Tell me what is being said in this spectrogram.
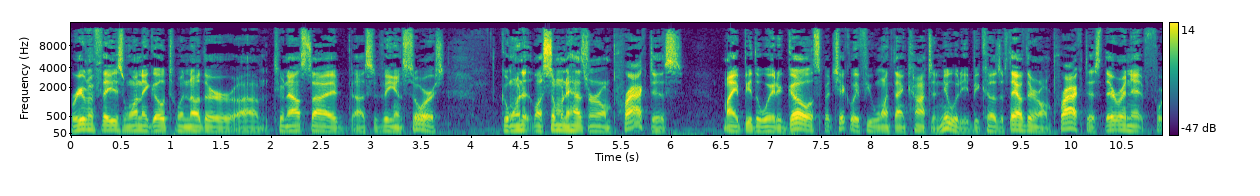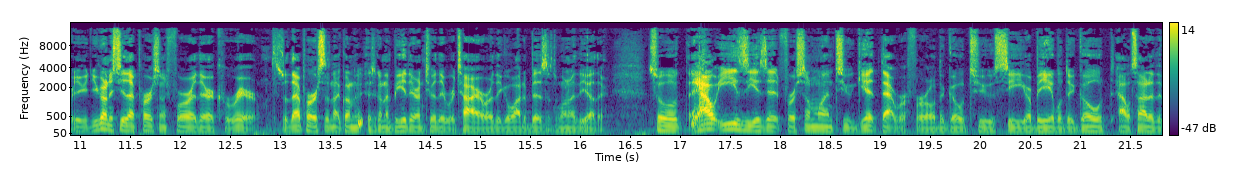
or even if they just want to go to another um, to an outside uh, civilian source, going to, like someone that has their own practice might be the way to go, particularly if you want that continuity. Because if they have their own practice, they're in it for you're going to see that person for their career. So that person is going to be there until they retire or they go out of business, one or the other. So yeah. how easy is it for someone to get that referral to go to see or be able to go outside of the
